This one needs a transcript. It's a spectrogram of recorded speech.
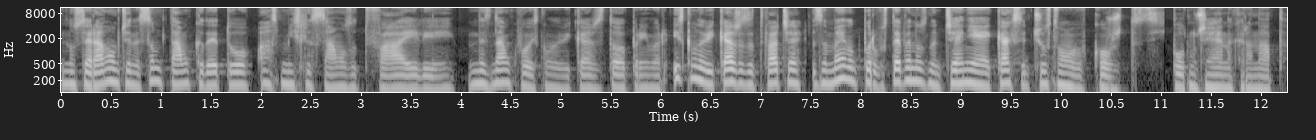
но се радвам, че не съм там, където аз мисля само за това или не знам какво искам да ви кажа за този пример. Искам да ви кажа за това, че за мен от първостепенно значение е как се чувствам в кожата си по отношение на храната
